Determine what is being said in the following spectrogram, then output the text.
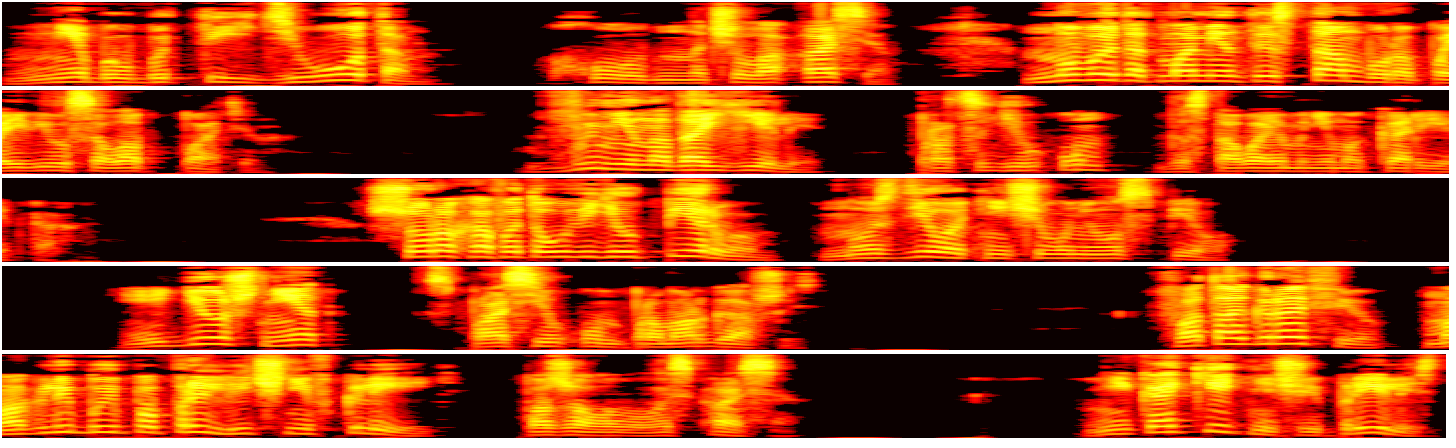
Не был бы ты идиотом, холодно начала Ася, но в этот момент из тамбура появился Лопатин. Вы мне надоели, процедил он, доставая мнемокорректор. Шорохов это увидел первым, но сделать ничего не успел. «Идешь, нет?» — спросил он, проморгавшись. Фотографию могли бы и поприличнее вклеить, пожаловалась Ася. Не кокетничай, прелесть.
